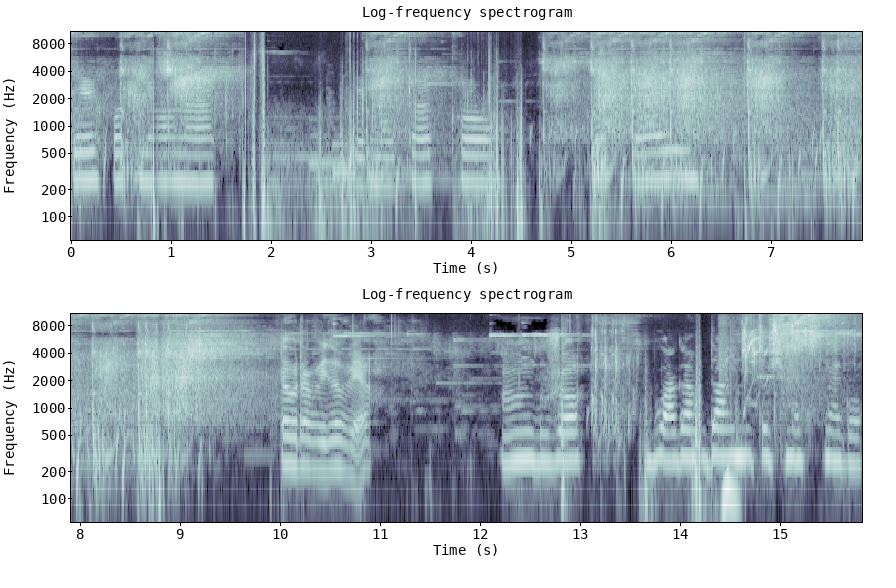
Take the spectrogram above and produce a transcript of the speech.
tych potionek. Jedną taką. Tutaj. Dobra widzowie. Mam dużo. Błagam, daj mi coś mocnego.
